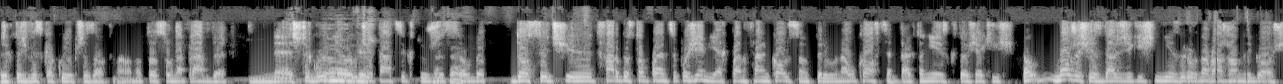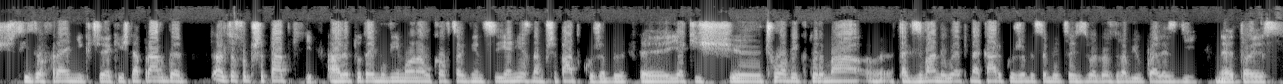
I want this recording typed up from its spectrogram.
że ktoś wyskakuje przez okno. No to są naprawdę mm, szczególnie no, ludzie wiesz, tacy, którzy tak, tak. są do, dosyć y, twardo stąpający po ziemi, jak pan Frank Olson, który był naukowcem, tak? To nie jest ktoś jakiś, no, może się zdarzyć jakiś niezrównoważony gość, schizofrenik, czy jakiś naprawdę ale to są przypadki, ale tutaj mówimy o naukowcach, więc ja nie znam przypadku, żeby e, jakiś e, człowiek, który ma e, tak zwany łeb na karku, żeby sobie coś złego zrobił po LSD. To jest,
